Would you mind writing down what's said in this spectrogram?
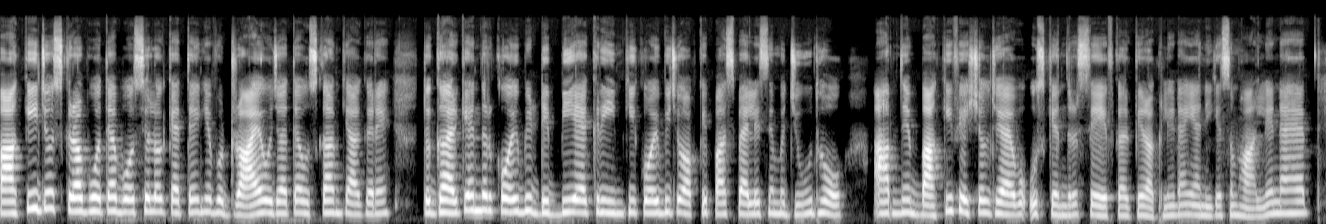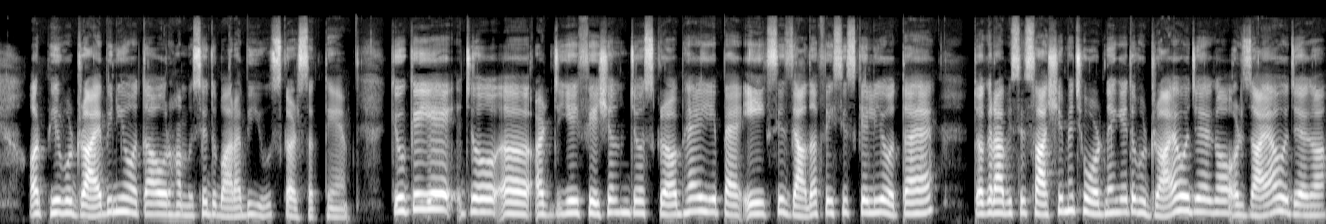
बाकी जो स्क्रब होता है, बहुत से लोग कहते हैं कि वो ड्राई हो जाता है, उसका हम क्या करें? तो घर के अंदर कोई भी डिब्बी है क्रीम की कोई भी जो आपके पास पहले से मौजूद हो, आपने बाकी फेशियल जो है वो उसके अंदर सेव करके रख लेना है, यानी कि संभाल लेना है और फिर वो ड्राई भी नहीं होता और हम उसे दोबारा भी यूज़ कर सकते हैं। क्योंकि ये जो ये फेशियल जो स्क्रब है, ये एक से ज़्यादा फेसिस के लिए होता है। तो अगर आप इसे साशे में छोड़ देंगे तो वो ड्राई हो जाएगा और ज़ाया हो जाएगा।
